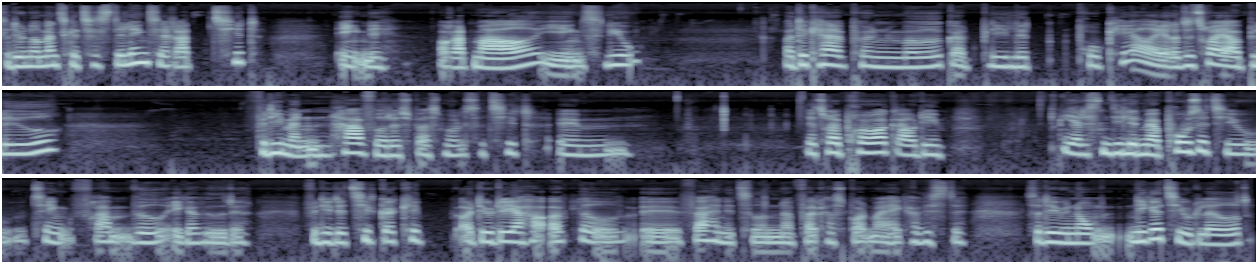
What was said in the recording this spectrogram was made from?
Så det er jo noget, man skal tage stilling til ret tit, egentlig, og ret meget i ens liv. Og det kan på en måde godt blive lidt provokeret af, eller det tror jeg er blevet, fordi man har fået det spørgsmål så tit. Øhm, jeg tror, jeg prøver at grave de, ja, det sådan de lidt mere positive ting frem ved ikke at vide det. Fordi det tit godt kan, og det er jo det, jeg har oplevet øh, førhen i tiden, når folk har spurgt mig, og jeg ikke har vidst det. Så det er jo enormt negativt lavet.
